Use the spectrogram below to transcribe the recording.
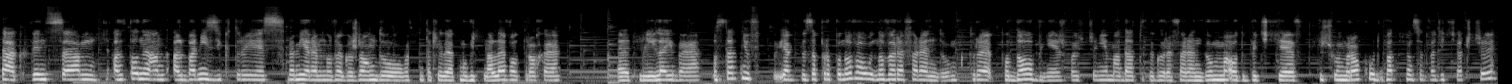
Tak, więc um, Altony An- Albanizi, który jest premierem nowego rządu, właśnie takiego jak mówić na lewo trochę, czyli Labour, ostatnio jakby zaproponował nowe referendum, które podobnież, bo jeszcze nie ma daty tego referendum, ma odbyć się w przyszłym roku, 2023.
